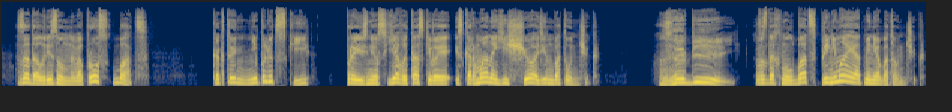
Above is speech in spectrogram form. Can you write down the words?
— задал резонный вопрос Бац. «Как-то не по-людски», — произнес я, вытаскивая из кармана еще один батончик. «Забей!» — вздохнул Бац, принимая от меня батончик.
